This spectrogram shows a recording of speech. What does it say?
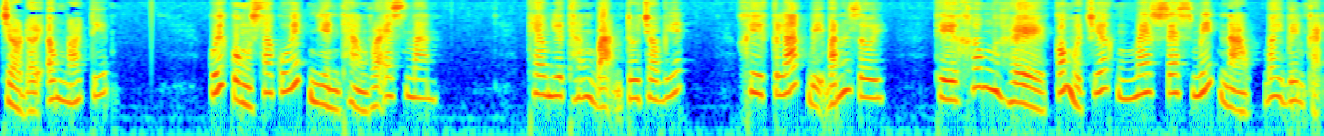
chờ đợi ông nói tiếp. Cuối cùng Sakuit nhìn thẳng vào Esman. Theo như thằng bạn tôi cho biết, khi Clark bị bắn rơi, thì không hề có một chiếc Messerschmitt nào bay bên cạnh.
